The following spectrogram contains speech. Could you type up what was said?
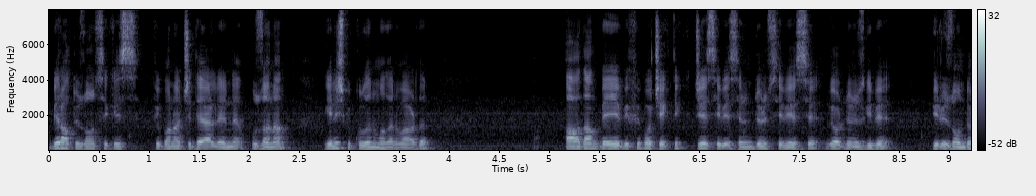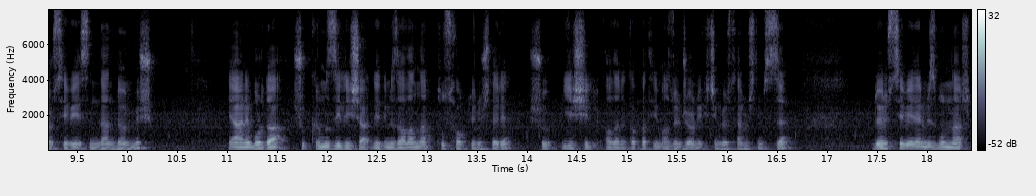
1618 Fibonacci değerlerine uzanan geniş bir kullanım alanı vardı. A'dan B'ye bir fibo çektik. C seviyesinin dönüş seviyesi gördüğünüz gibi 114 seviyesinden dönmüş. Yani burada şu kırmızı ile işaretlediğimiz alanlar pulse fork dönüşleri. Şu yeşil alanı kapatayım. Az önce örnek için göstermiştim size. Dönüş seviyelerimiz bunlar.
